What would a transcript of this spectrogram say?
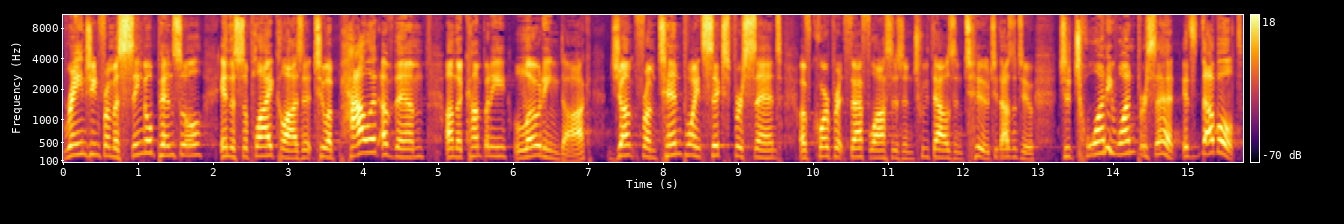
ranging from a single pencil in the supply closet to a pallet of them on the company loading dock jumped from 10.6% of corporate theft losses in 2002, 2002 to 21%. It's doubled.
